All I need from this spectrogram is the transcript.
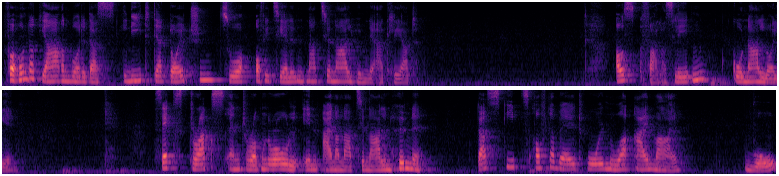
Vor 100 Jahren wurde das Lied der Deutschen zur offiziellen Nationalhymne erklärt. Aus Fallersleben, Gunnar Leue. Sex, Drugs and Rock'n'Roll in einer nationalen Hymne. Das gibt's auf der Welt wohl nur einmal. Wo?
